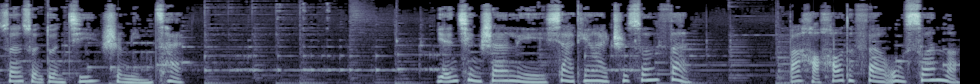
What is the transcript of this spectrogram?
酸笋炖鸡是名菜。延庆山里夏天爱吃酸饭。把好好的饭焐酸了，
